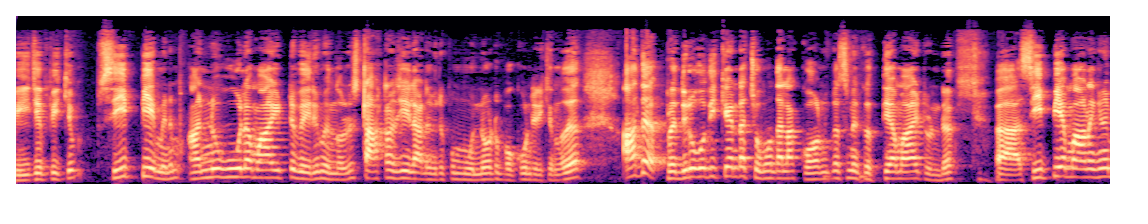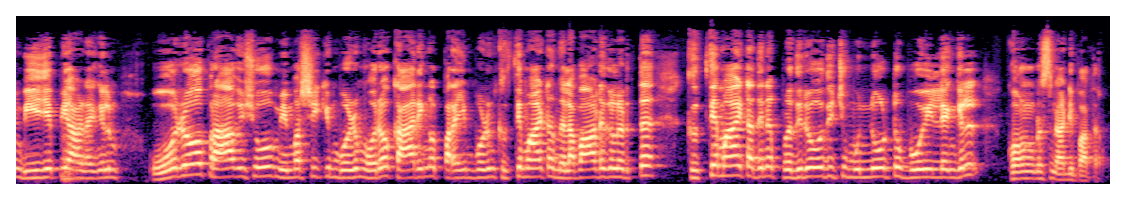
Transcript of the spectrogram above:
ബി ജെ പിക്കും സി പി എമ്മിനും അനുകൂലമായിട്ട് വരും എന്നൊരു സ്ട്രാറ്റജിയിലാണ് ഇവരിപ്പോൾ മുന്നോട്ട് പോയിക്കൊണ്ടിരിക്കുന്നത് അത് പ്രതിരോധിക്കേണ്ട ചുമതല കോൺഗ്രസിന് കൃത്യമായിട്ടുണ്ട്. സി പി എം ആണെങ്കിലും ബി ജെ പി ആണെങ്കിലും ഓരോ പ്രാവശ്യവും വിമർശിക്കുമ്പോഴും ഓരോ കാര്യങ്ങൾ പറയുമ്പോഴും കൃത്യമായിട്ട് നിലപാടുകളെടുത്ത് കൃത്യമായിട്ട് അതിനെ പ്രതിരോധിച്ച് മുന്നോട്ട് പോയില്ലെങ്കിൽ കോൺഗ്രസിന് അടിപാത്രം.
